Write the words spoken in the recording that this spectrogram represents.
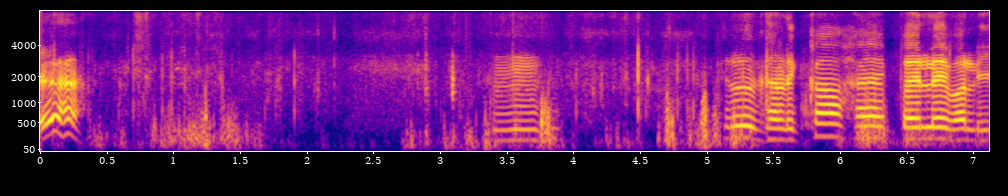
એ हम्म, दिल धड़का है पहले वाली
